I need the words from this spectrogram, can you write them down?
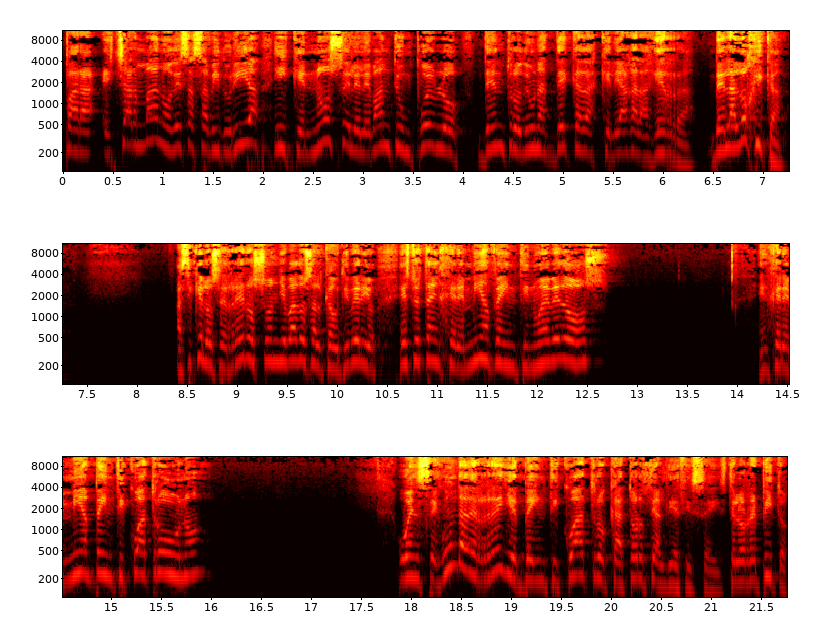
para echar mano de esa sabiduría y que no se le levante un pueblo dentro de unas décadas que le haga la guerra. ¿Ve la lógica? Así que los herreros son llevados al cautiverio. Esto está en Jeremías 29.2, en Jeremías 24.1 o en Segunda de Reyes 24, 14 al 16. Te lo repito,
